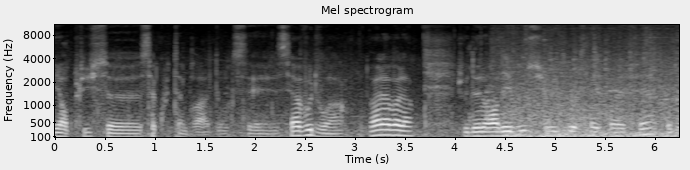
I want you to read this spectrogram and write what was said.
Et en plus, euh, ça coûte un bras. Donc c'est à vous de voir. Voilà, voilà. Je vous donne rendez-vous sur xboxlive.fr pour de,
